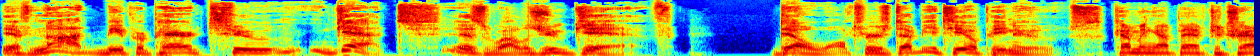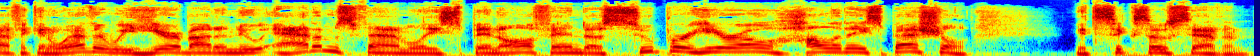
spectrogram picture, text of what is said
If not, be prepared to get as well as you give. Del Walters, WTOP News. Coming up after traffic and weather, we hear about a new Addams Family spin-off and a superhero holiday special. It's 607.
